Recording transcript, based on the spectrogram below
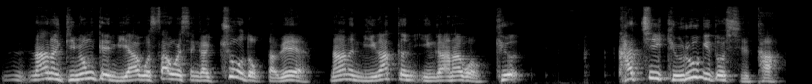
나는 김용태 니하고 싸울 생각이 추호도 없다. 왜? 나는 니 같은 인간하고 겨, 같이 겨루기도 싫다.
